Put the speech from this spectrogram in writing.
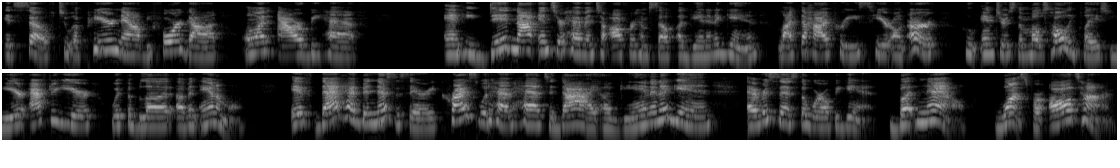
itself to appear now before God on our behalf. And he did not enter heaven to offer himself again and again, like the high priest here on earth, who enters the most holy place year after year with the blood of an animal. If that had been necessary, Christ would have had to die again and again ever since the world began. But now, once for all time,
